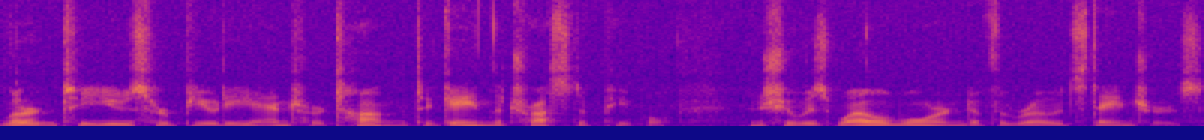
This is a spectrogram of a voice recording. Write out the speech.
learned to use her beauty and her tongue to gain the trust of people, and she was well warned of the road's dangers.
